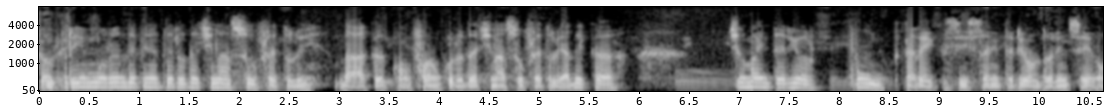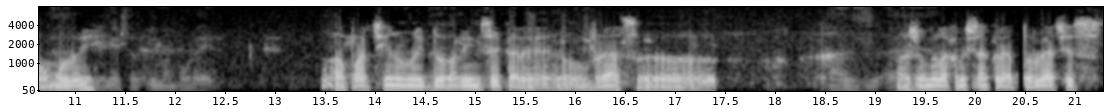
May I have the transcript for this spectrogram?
În primul rând depinde de rădăcina sufletului, dacă conform cu rădăcina sufletului, adică cel mai interior punct care există în interiorul dorinței omului, aparțin unui dorințe care vrea să ajungând la cunoștința Creatorului, acest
